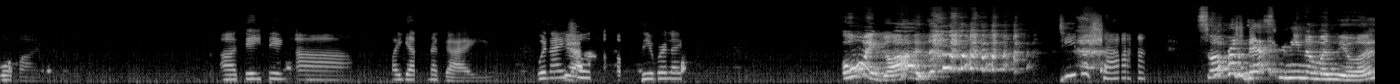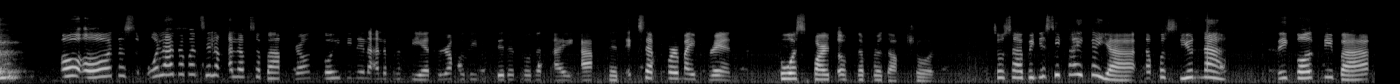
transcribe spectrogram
woman uh, dating a payat na guy, when I Yeah. showed up, they were like, Oh my God! sino siya? Sobrang destiny naman yun. Oo, tas wala naman silang alam sa background ko. Hindi nila alam ng theater ako. They didn't know that I acted. Except for my friend who was part of the production. So sabi niya, si Kai kaya? Tapos yun na. They called me back.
